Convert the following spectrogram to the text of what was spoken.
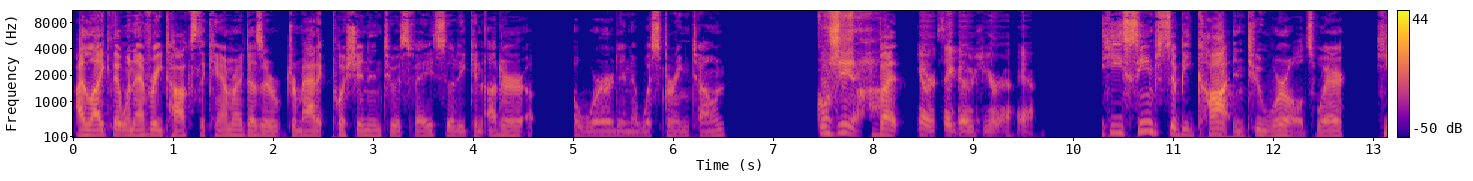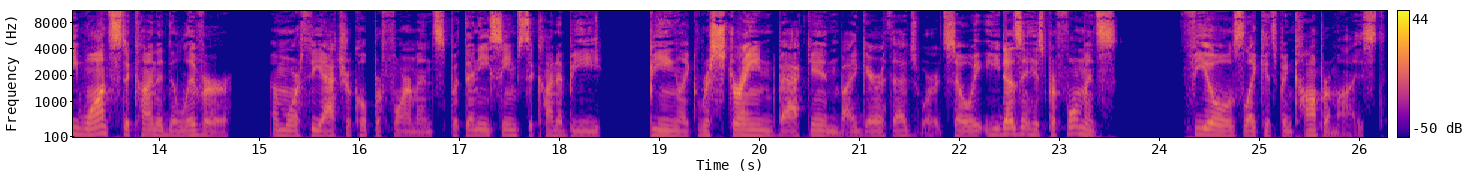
I like that whenever he talks, the camera does a dramatic push in into his face so that he can utter a, a word in a whispering tone. Gojira. But Yeah, or say Gojira, yeah. he seems to be caught in two worlds where he wants to kind of deliver a more theatrical performance, but then he seems to kind of be being like restrained back in by Gareth Edwards. So he doesn't his performance feels like it's been compromised.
